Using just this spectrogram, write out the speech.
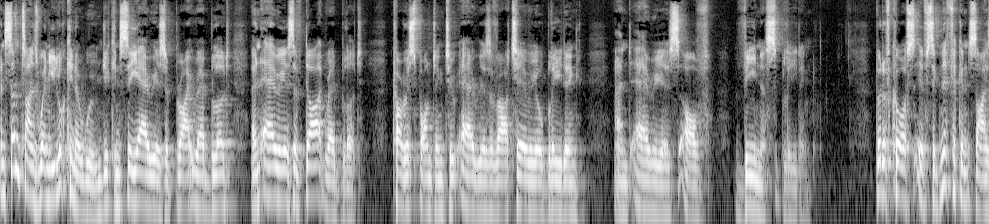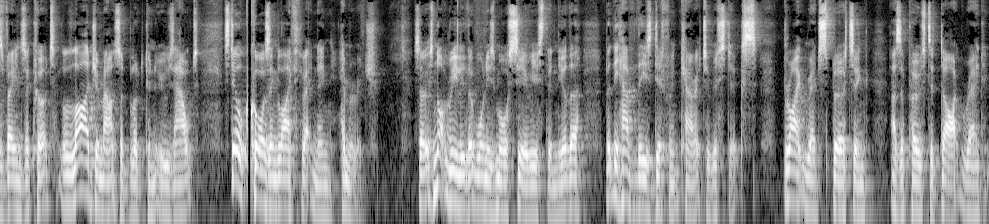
And sometimes when you look in a wound, you can see areas of bright red blood and areas of dark red blood corresponding to areas of arterial bleeding and areas of venous bleeding. But of course, if significant sized veins are cut, large amounts of blood can ooze out, still causing life threatening hemorrhage. So it's not really that one is more serious than the other, but they have these different characteristics bright red spurting as opposed to dark red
